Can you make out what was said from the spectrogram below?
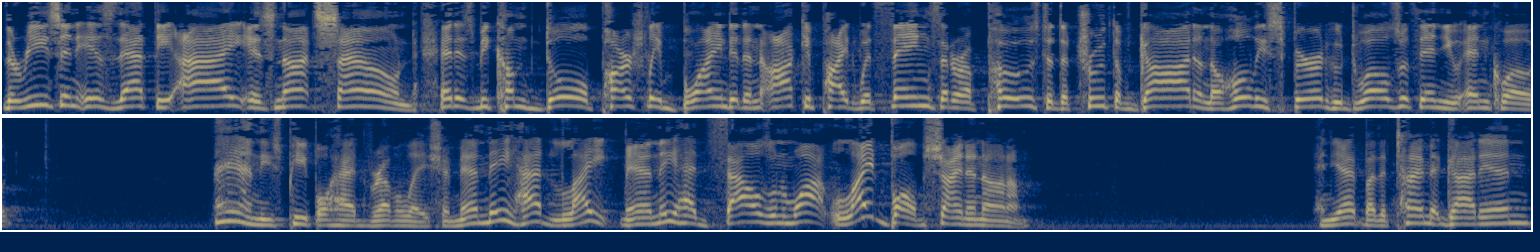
The reason is that the eye is not sound. It has become dull, partially blinded, and occupied with things that are opposed to the truth of God and the Holy Spirit who dwells within you. End quote. Man, these people had revelation. Man, they had light. Man, they had thousand watt light bulbs shining on them. And yet, by the time it got in,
